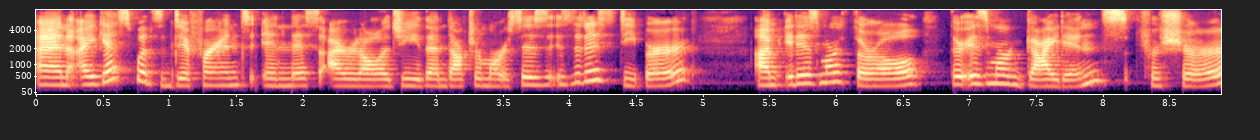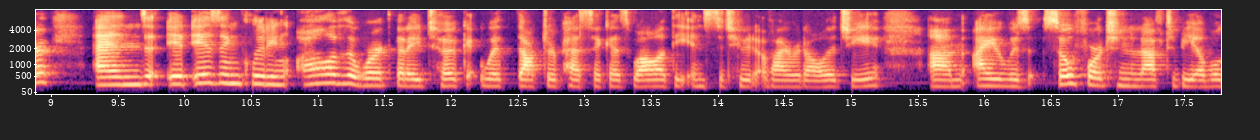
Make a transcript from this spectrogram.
And I guess what's different in this iridology than Dr. Morse's is it is deeper. Um, it is more thorough. There is more guidance for sure. And it is including all of the work that I took with Dr. Pesek as well at the Institute of Iridology. Um, I was so fortunate enough to be able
